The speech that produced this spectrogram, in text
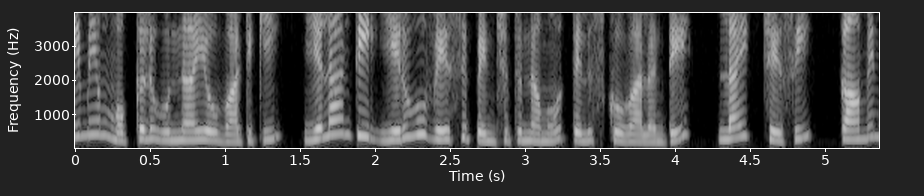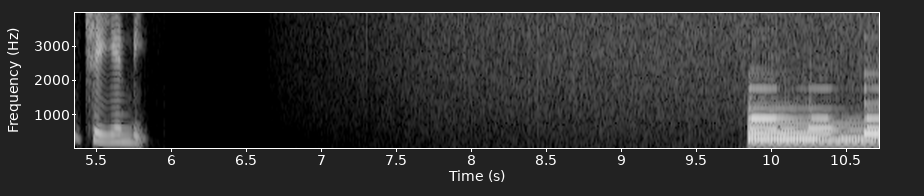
ఏమేం మొక్కలు ఉన్నాయో వాటికి ఎలాంటి ఎరువు వేసి పెంచుతున్నామో తెలుసుకోవాలంటే లైక్ చేసి కామెంట్ చేయండి. thank you.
